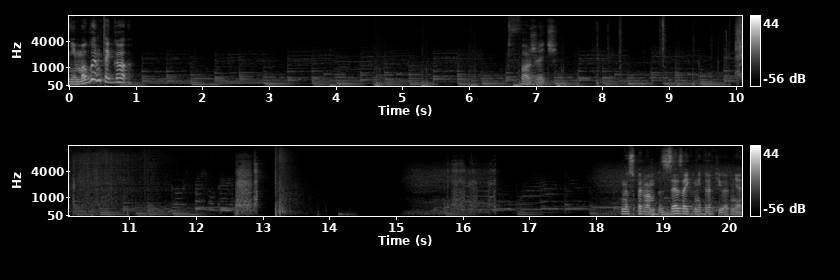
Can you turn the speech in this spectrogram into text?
Nie mogłem tego... Tworzyć. No super, mam zeza nie trafiłem, nie?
